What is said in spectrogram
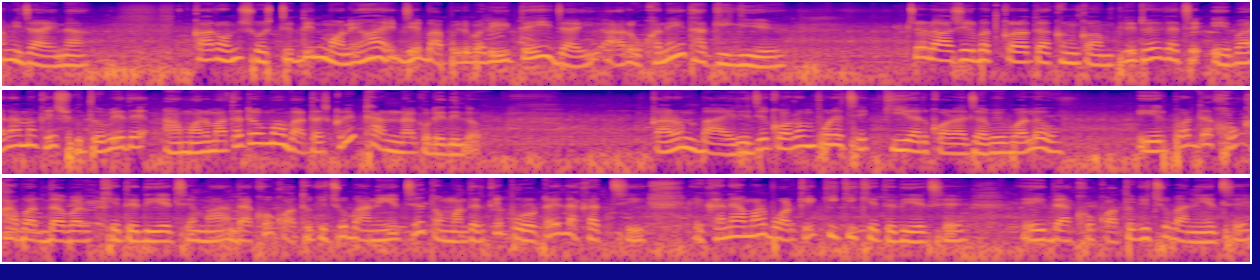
আমি যাই না। কারণ ষষ্ঠীর দিন মনে হয় যে বাপের বাড়িতেই যাই, আর ওখানেই থাকি গিয়ে। চলো আশীর্বাদ করা তো এখন কমপ্লিট হয়ে গেছে, এবার আমাকে সুতো বেঁধে আমার মাথাটাও মা বাতাস করে ঠান্ডা করে দিল। কারণ বাইরে যে গরম পড়েছে, কি আর করা যাবে বলো? এরপর দেখো খাবার দাবার খেতে দিয়েছে মা। দেখো কত কিছু বানিয়েছে, তোমাদেরকে পুরোটাই দেখাচ্ছি। এখানে আমার বরকে কি কি খেতে দিয়েছে। এই দেখো কত কিছু বানিয়েছে।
